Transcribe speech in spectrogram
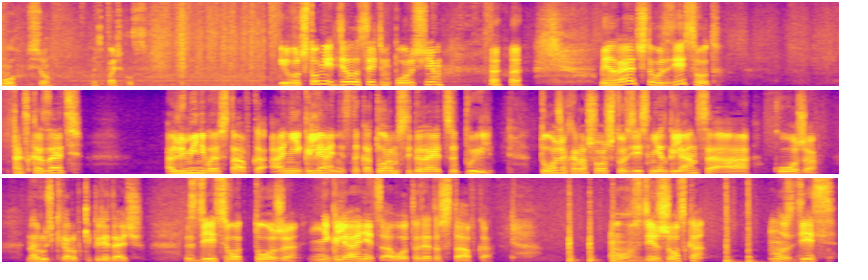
О, все, испачкался. И вот что мне делать с этим поручнем? Мне нравится, что вот здесь вот, так сказать, алюминиевая вставка, а не глянец, на котором собирается пыль. Тоже хорошо, что здесь нет глянца, а кожа на ручке коробки передач. Здесь вот тоже не глянец, а вот, вот эта вставка. О, здесь жестко. Ну, здесь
